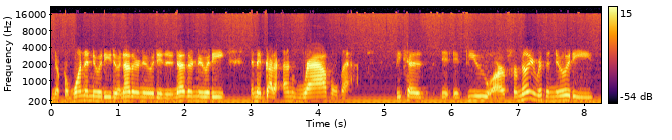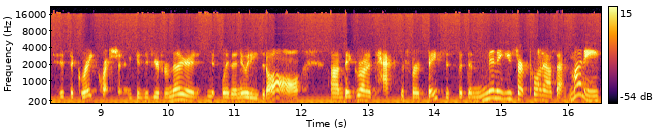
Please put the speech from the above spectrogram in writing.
you know, from one annuity to another annuity to another annuity, and they've got to unravel that. Because if you are familiar with annuities, it's a great question. Because if you're familiar with annuities at all, um, they grow on a tax deferred basis. But the minute you start pulling out that money,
